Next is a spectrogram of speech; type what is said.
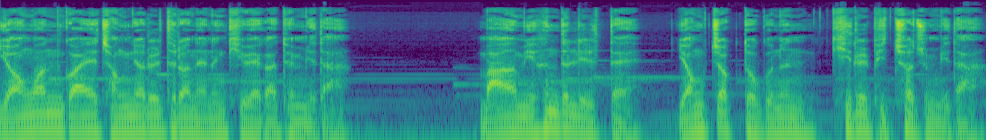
영원과의 정렬을 드러내는 기회가 됩니다. 마음이 흔들릴 때 영적 도구는 길을 비춰줍니다.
